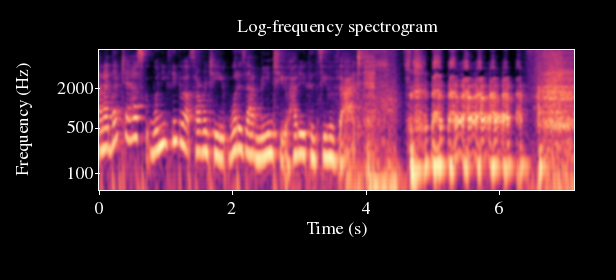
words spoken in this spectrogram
and I'd like to ask when you think about sovereignty, what does that mean to you? How do you conceive of that?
